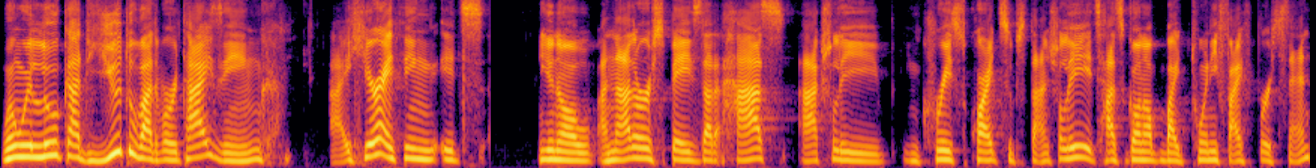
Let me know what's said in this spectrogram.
when we look at YouTube advertising, here I think it's you know another space that has actually increased quite substantially. It has gone up by 25%.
